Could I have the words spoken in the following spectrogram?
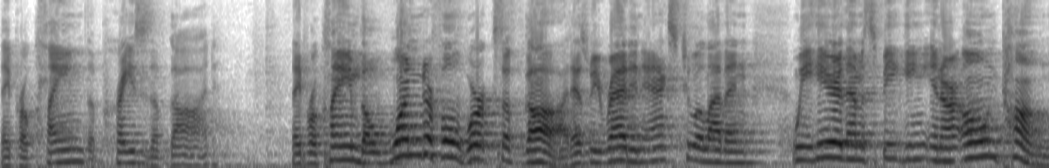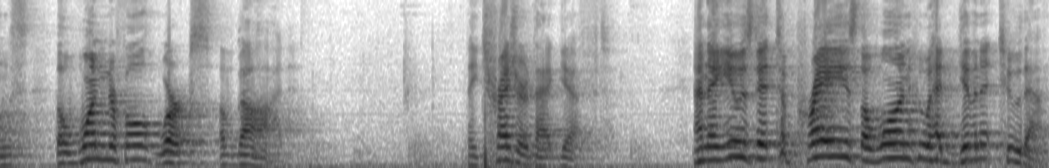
they proclaimed the praises of God. They proclaimed the wonderful works of God. As we read in Acts 2:11, we hear them speaking in our own tongues the wonderful works of God. They treasured that gift. And they used it to praise the one who had given it to them.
